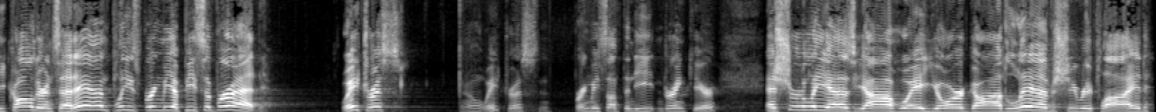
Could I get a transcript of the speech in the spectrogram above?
he called her and said, Anne, please bring me a piece of bread. Waitress, you know, waitress, bring me something to eat and drink here. As surely as Yahweh your God lives, she replied,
